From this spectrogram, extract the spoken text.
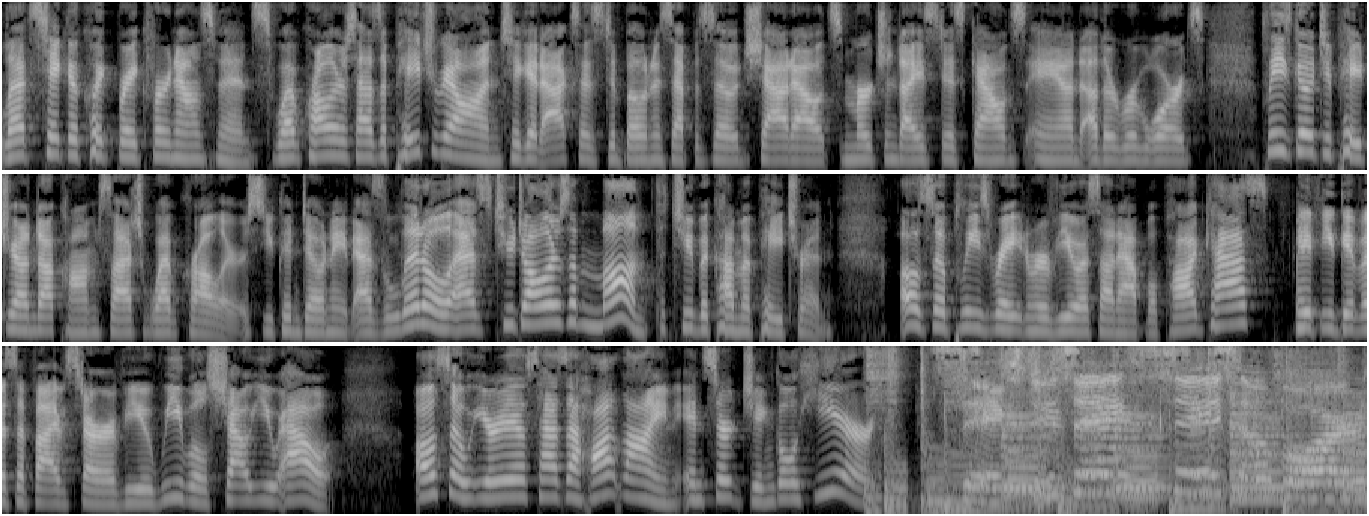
Let's take a quick break for announcements. Web Crawlers has a Patreon to get access to bonus episodes, shout outs, merchandise discounts, and other rewards. Please go to patreon.com slash webcrawlers. You can donate as little as $2 a month to become a patron. Also, please rate and review us on Apple Podcasts. If you give us a five star review, we will shout you out. Also, Irios has a hotline. Insert jingle here. 626 604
